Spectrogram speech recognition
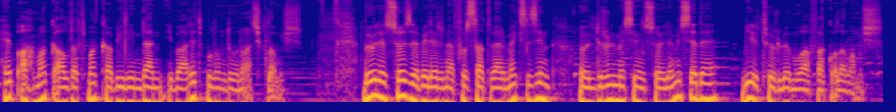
hep ahmak aldatmak kabiliğinden ibaret bulunduğunu açıklamış. Böyle söz ebelerine fırsat vermeksizin öldürülmesini söylemişse de bir türlü muvaffak olamamış.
